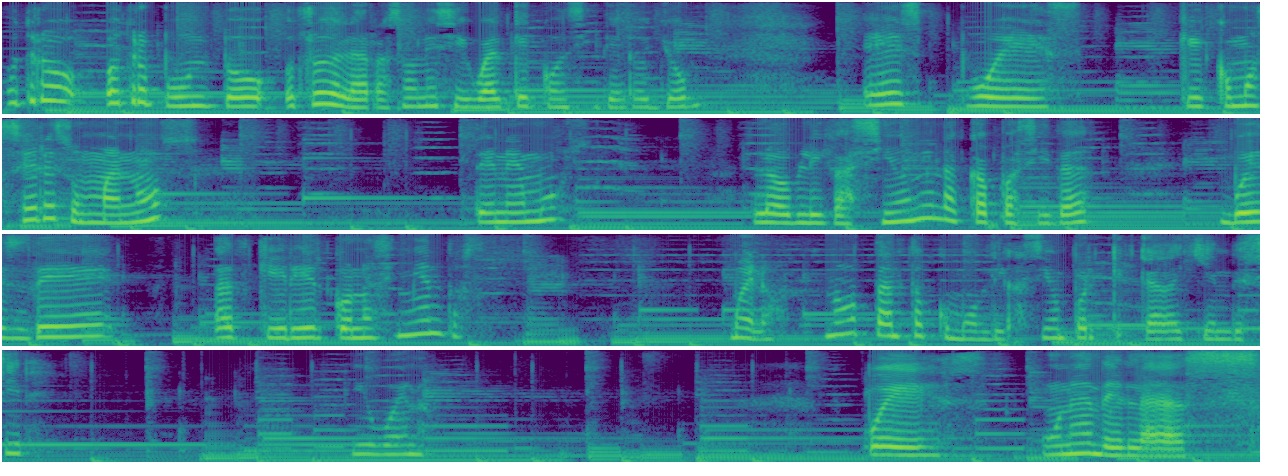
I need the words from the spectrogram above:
Otro, otro punto, otra de las razones igual que considero yo es pues que como seres humanos tenemos la obligación y la capacidad pues de adquirir conocimientos. Bueno, no tanto como obligación porque cada quien decide. Y bueno, pues una de las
